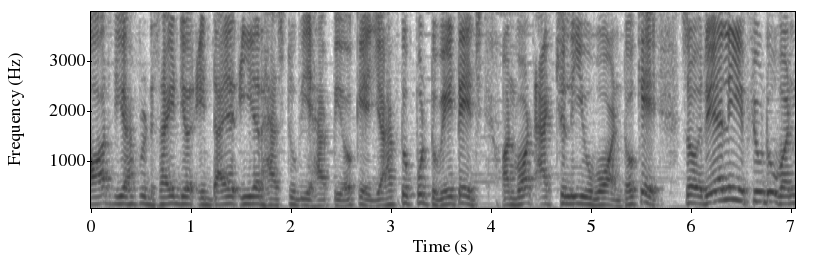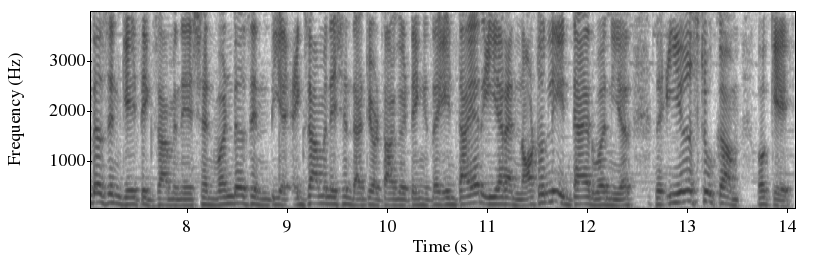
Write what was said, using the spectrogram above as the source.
or you have to decide your entire year has to be happy okay? You have to put weightage on what actually you want okay? So really if you do wonders in gate examination wonders in the examination that you're targeting the entire year and not only entire one year the years to come okay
